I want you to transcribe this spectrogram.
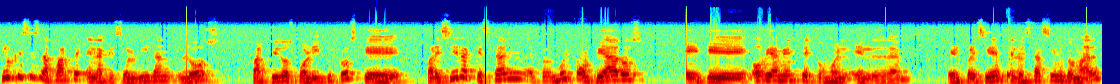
Creo que esa es la parte en la que se olvidan los partidos políticos que pareciera que están pues, muy confiados en que obviamente como el, el, presidente lo está haciendo mal,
